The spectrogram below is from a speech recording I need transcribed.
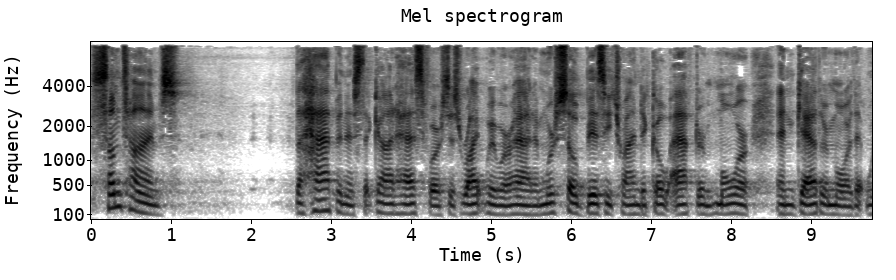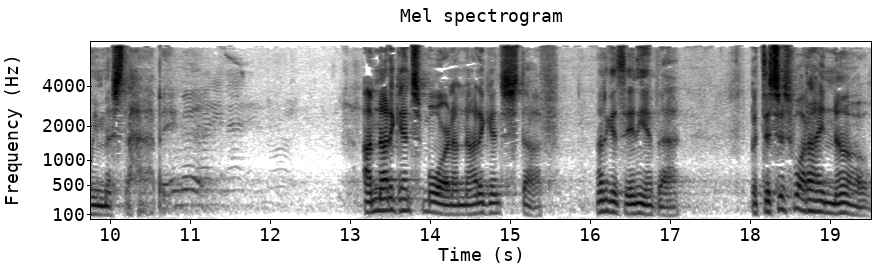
Sometimes the happiness that God has for us is right where we're at. And we're so busy trying to go after more and gather more that we miss the happy. Amen. I'm not against more and I'm not against stuff. Not against any of that. But this is what I know.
